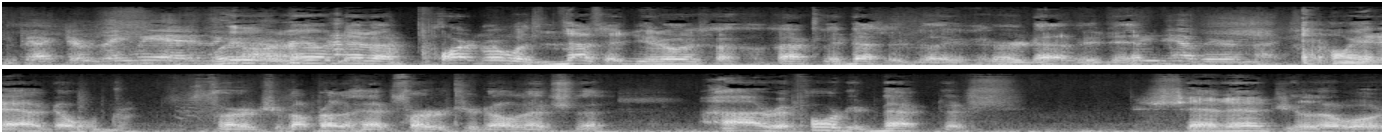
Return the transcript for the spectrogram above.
We packed everything we had in the We car. lived in an apartment with nothing, you know, it's exactly nothing. I heard that we We did. didn't have very much. We didn't have no furniture. My brother had furniture and all that stuff. I reported back to San Angelo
